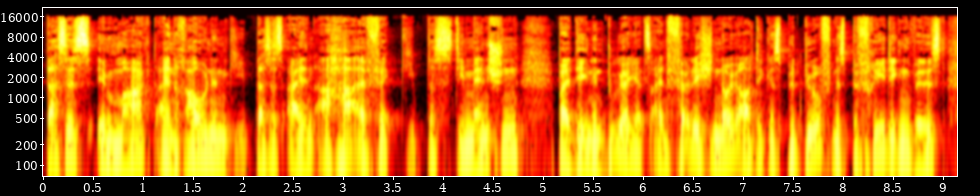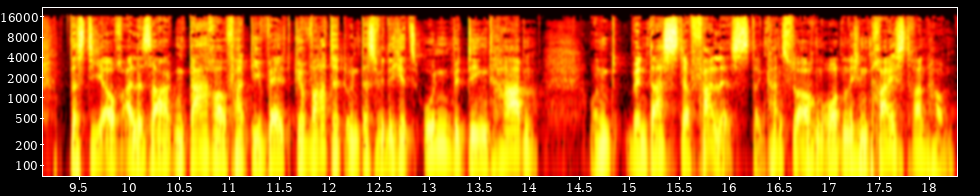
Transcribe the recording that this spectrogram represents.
dass es im Markt ein Raunen gibt, dass es einen Aha-Effekt gibt, dass die Menschen, bei denen du ja jetzt ein völlig neuartiges Bedürfnis befriedigen willst, dass die auch alle sagen, darauf hat die Welt gewartet und das will ich jetzt unbedingt haben. Und wenn das der Fall ist, dann kannst du auch einen ordentlichen Preis dran hauen.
